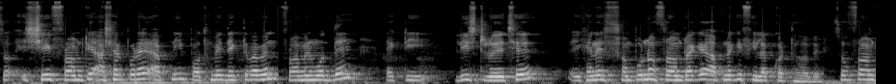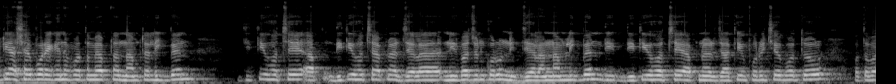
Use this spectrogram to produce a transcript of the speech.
সো সেই ফর্মটি আসার পরে আপনি প্রথমে দেখতে পাবেন ফর্মের মধ্যে একটি লিস্ট রয়েছে। এখানে সম্পূর্ণ ফর্মটাকে আপনাকে ফিল আপ করতে হবে। সো ফর্মটি আসার পর এখানে প্রথমে আপনার নামটা লিখবেন। দ্বিতীয় হচ্ছে দ্বিতীয় হচ্ছে আপনার জেলা নির্বাচন করুন, জেলার নাম লিখবেন। দ্বিতীয় হচ্ছে আপনার জাতীয় পরিচয়পত্র অথবা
